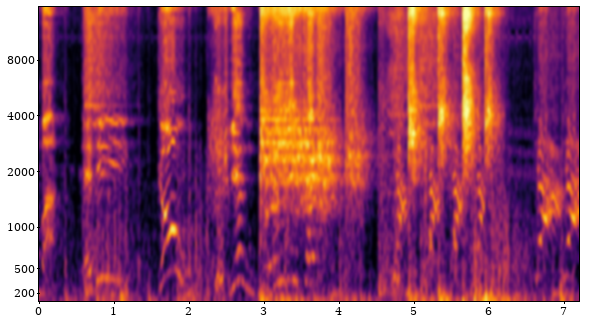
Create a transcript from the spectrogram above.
吧，Ready, Go, 幺二三，呀呀呀呀呀！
